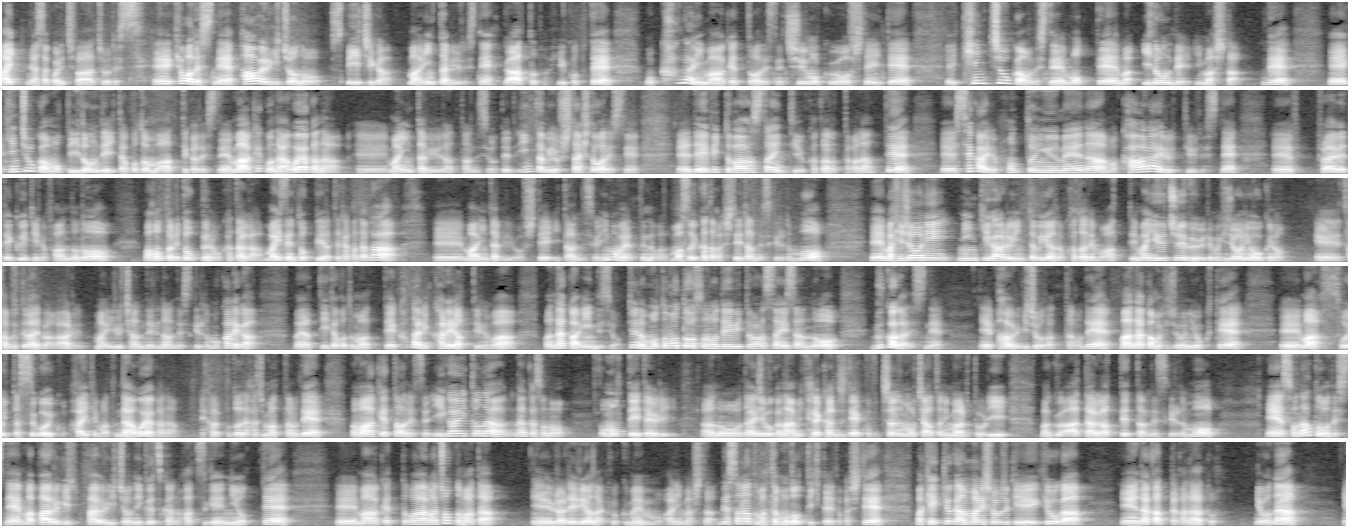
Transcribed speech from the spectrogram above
はい皆さんこんにちはジョーです、えー今日はですねパウエル議長のスピーチがまあインタビューですねがあったということでもうかなりマーケットはですね注目をしていてえー緊張感をですね持ってまあ挑んでいました。で、えー緊張感を持って挑んでいたこともあってかですねまあ結構和やかな、えーまあ、インタビューだったんですよ。でインタビューをした人がですねえーデイビッド・バーンスタインっていう方だったかな。で、えー世界で本当に有名な、まあ、カーライルっていうですね、えープライベートエクイティのファンドのまあ、本当にトップの方が、まあ、以前トップやってた方が、えーまあ、インタビューをしていたんですが今もやってるのかな、まあ、そういう方がしていたんですけれども、えーまあ、非常に人気があるインタビュアーの方でもあって、まあ、YouTube でも非常に多くの、えーサブスクライバーがある、まあ、いるチャンネルなんですけれども彼がやっていたこともあってかなり彼らっていうのは、まあ、仲いいんですよ。っていうのはもともとそのデイビッド・バンスタインさんの部下がですねパウル議長だったので、まあ、仲も非常に良くて、えーまあそういったすごい背景もあって和やかなことで始まったので、マーケットはですね意外とななんかその思っていたよりあの大丈夫かなみたいな感じでこちらもチャートにもある通り、まあ、ぐわーって上がっていったんですけれども、えーその後ですね、まあ、パウル議パウル議長のいくつかの発言によって、えーマーケットはまあちょっとまたえー売られるような局面もありました。でその後また戻ってきたりとかして、まあ、結局あんまり正直影響がえーなかったかなというような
